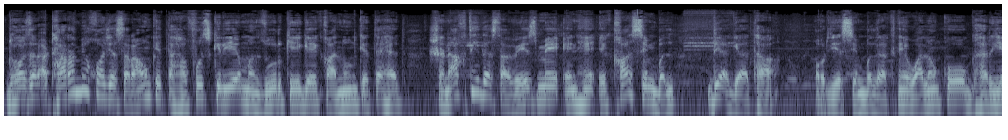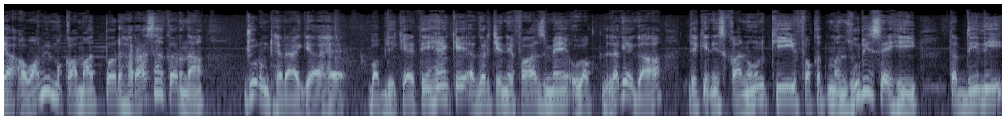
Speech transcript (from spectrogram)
دو ہزار اٹھارہ میں خواجہ سراؤں کے تحفظ کے لیے منظور کیے گئے قانون کے تحت شناختی دستاویز میں انہیں ایک خاص سمبل دیا گیا تھا۔ اور یہ سمبل رکھنے والوں کو گھر یا عوامی مقامات پر ہراساں کرنا جرم ٹھہرایا گیا ہے۔ ببلی کہتے ہیں کہ اگرچہ نفاذ میں وقت لگے گا، لیکن اس قانون کی فقط منظوری سے ہی تبدیلی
